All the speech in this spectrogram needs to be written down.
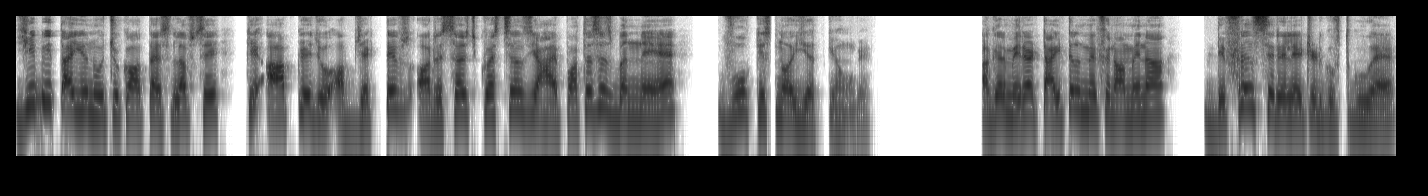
ये भी तयन हो चुका होता है इस लफ्ज़ से कि आपके जो ऑब्जेक्टिव्स और रिसर्च क्वेश्चंस या हाइपोथेसिस बनने हैं, वो किस नौीयत के होंगे। अगर मेरा टाइटल में फिनोमेना डिफरेंस से रिलेटेड गुफ्तगु है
